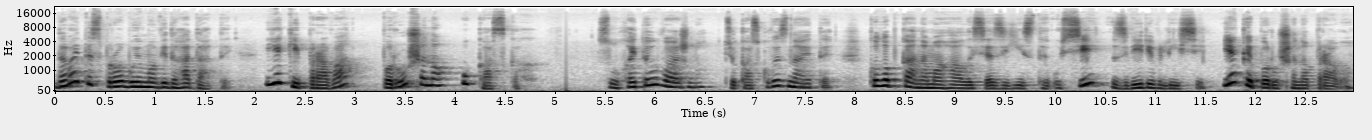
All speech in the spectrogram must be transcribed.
давайте спробуємо відгадати, які права порушено у казках. Слухайте уважно, цю казку ви знаєте. Колобка намагалися з'їсти усі звірі в лісі. Яке порушено право?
